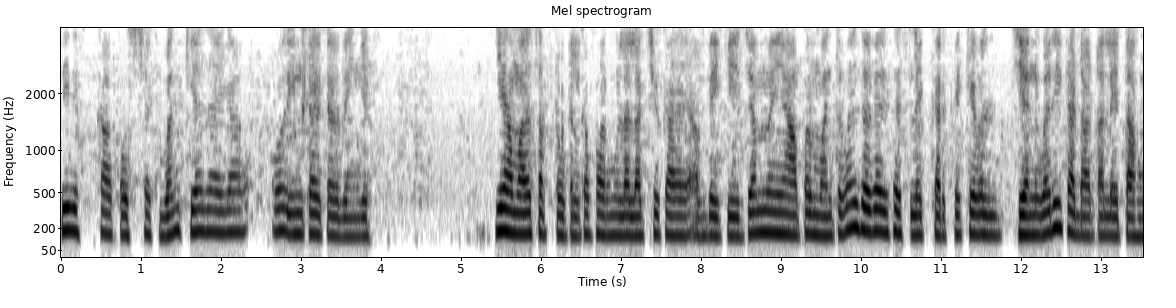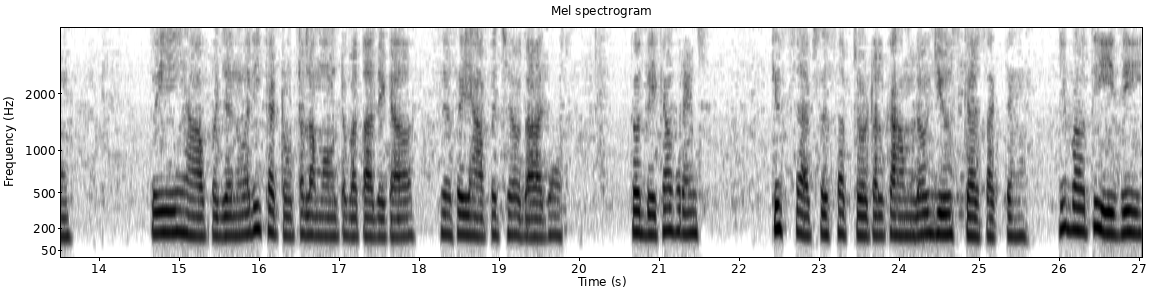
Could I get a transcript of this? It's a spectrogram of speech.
फिर इसका कोष्टक बंद किया जाएगा और इनकर कर देंगे। ये हमारा सब टोटल का फॉर्मूला लग चुका है। अब देखिए, जब मैं यहाँ पर मंथ वाइज अगर इसे सिलेक्ट करके केवल जनवरी का डाटा लेता हूँ तो ये यहाँ पर जनवरी का टोटल अमाउंट बता देगा। जैसे यहाँ पर चौदह हज़ार। तो देखा फ्रेंड्स किस टाइप से सब टोटल का हम लोग यूज़ कर सकते हैं? ये बहुत ही इजी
